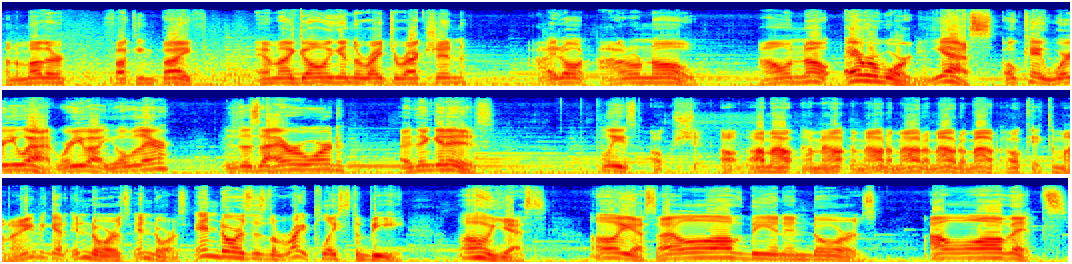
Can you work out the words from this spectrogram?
On a mother fucking bike. Am I going in the right direction? I don't, I don't know. I don't know. Air reward, yes. Okay, where are you at? Where are you at? You over there? Is this that air reward? I think it is. Please. Oh, shit. Oh, I'm out. I'm out. I'm out. I'm out. I'm out. I'm out. Okay, come on. I need to get indoors. Indoors. Indoors is the right place to be. Oh, yes. Oh, yes. I love being indoors. I love it.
